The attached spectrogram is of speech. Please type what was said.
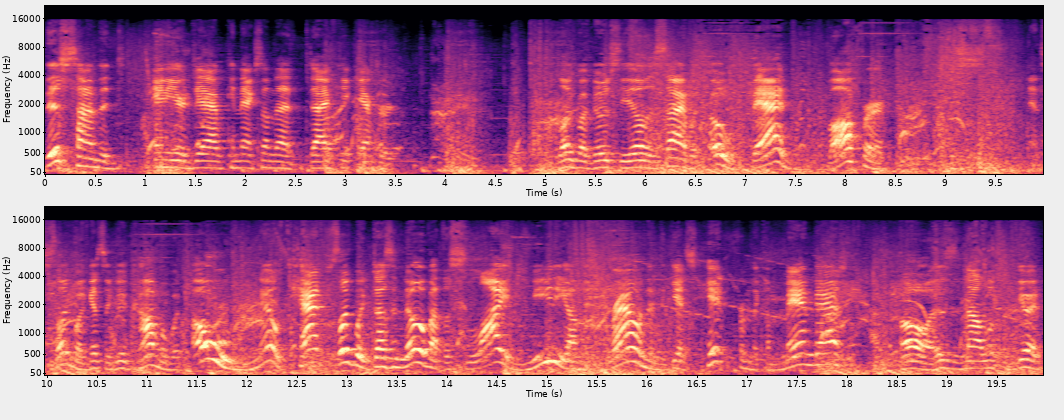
this time the anti-air jab connects on that dive kick after Slugbug goes to the other side, but oh, bad buffer. Slugbug gets a good combo, but oh no, Cat Slugbug doesn't know about the slide meaty on the ground and it gets hit from the command dash. Oh, this is not looking good.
